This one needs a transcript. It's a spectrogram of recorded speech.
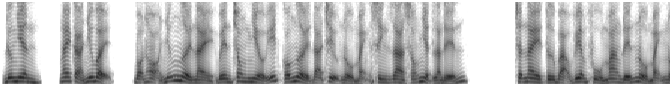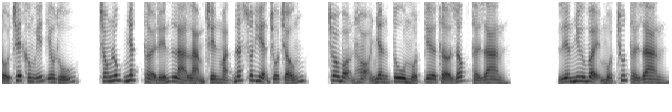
Đương nhiên, ngay cả như vậy, bọn họ những người này bên trong nhiều ít có người đã chịu nổ mạnh sinh ra sóng nhiệt lan đến. Trận này từ bạo viêm phủ mang đến nổ mạnh nổ chết không ít yêu thú, trong lúc nhất thời đến là làm trên mặt đất xuất hiện chỗ trống, cho bọn họ nhân tu một tia thở dốc thời gian. Liên như vậy một chút thời gian,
